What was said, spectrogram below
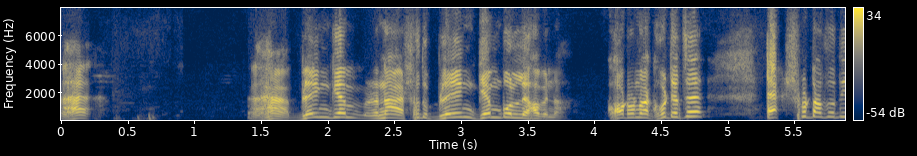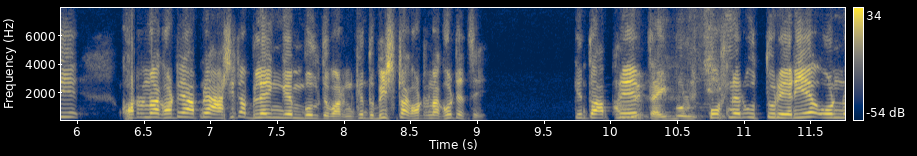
হ্যাঁ হ্যাঁ ব্লেম গেম না শুধু ব্লেম গেম বললে হবে না। ঘটনা ঘটেছে একশোটা যদি ঘটনা ঘটে আপনি আশিটা ব্লেম গেম বলতে পারেন কিন্তু বিশটা ঘটনা ঘটেছে। কিন্তু আপনি প্রশ্নের উত্তর এড়িয়ে অন্য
